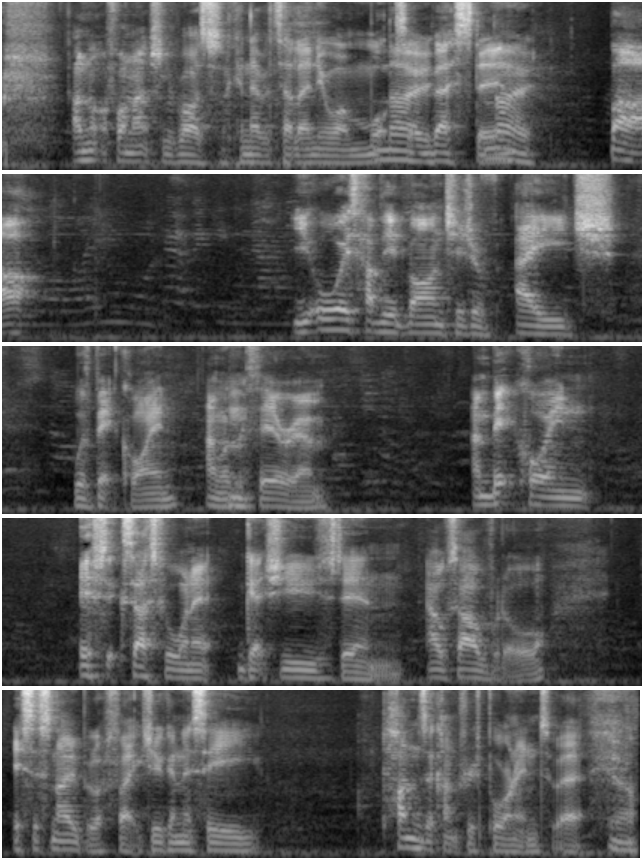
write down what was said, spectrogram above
I'm not a financial advisor, so I can never tell anyone what no, to invest in. No, But you always have the advantage of age with Bitcoin and with Mm. Ethereum. And Bitcoin, if successful when it gets used in El Salvador, it's a snowball effect. You're going to see tons of countries pouring into it. yeah,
